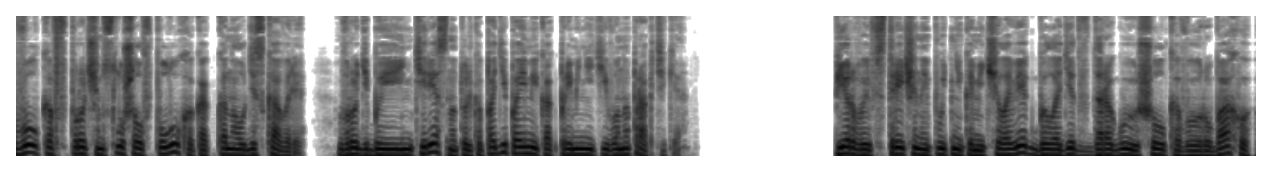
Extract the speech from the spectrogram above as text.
Волков, впрочем, слушал в полухо, как канал Discovery. Вроде бы и интересно, только поди пойми, как применить его на практике. Первый встреченный путниками человек был одет в дорогую шелковую рубаху,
